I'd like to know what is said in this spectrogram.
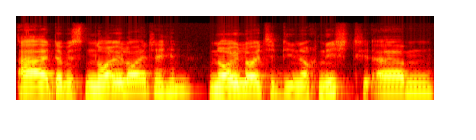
Äh, da müssen neue Leute hin. Neue Leute, die noch nicht ähm,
